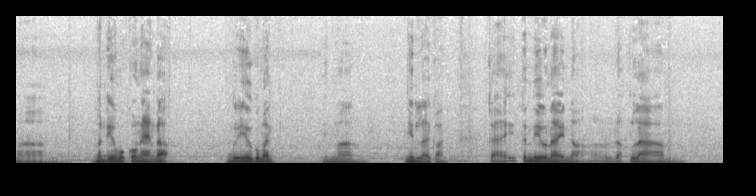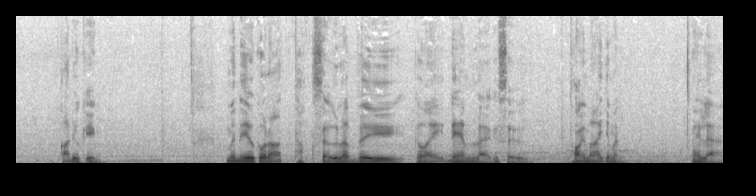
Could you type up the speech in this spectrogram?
mà mình yêu một cô nàng đó, người yêu của mình. Nhưng mà nhìn lại coi, cái tình yêu này nó rất là có điều kiện mình yêu cô đó thật sự là vì cô ấy đem lại cái sự thoải mái cho mình hay là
